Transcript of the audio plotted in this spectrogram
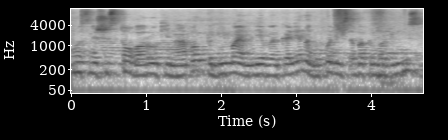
После шестого руки на пол, поднимаем левое колено, выходим собака мордой вниз.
